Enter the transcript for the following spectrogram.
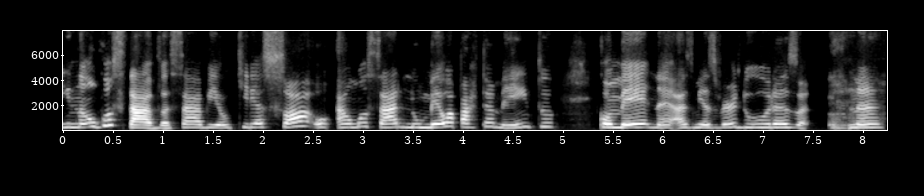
e não gostava, sabe? Eu queria só almoçar no meu apartamento, comer, né, as minhas verduras, né?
